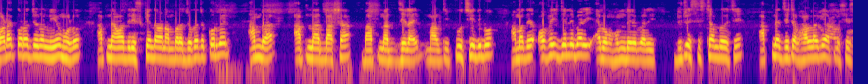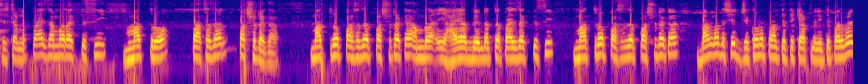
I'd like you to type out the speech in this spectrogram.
অর্ডার করার জন্য নিয়ম হলো আপনি আমাদের স্ক্রিন দেওয়া নাম্বারে যোগাযোগ করবেন। আমরা আপনার বাসা বা আপনার জেলায় মালটি পৌঁছিয়ে দিব। আমাদের অফিস ডেলিভারি এবং হোম ডেলিভারি দুটো সিস্টেম রয়েছে। আপনার যেটা ভালো লাগে, আপনি সেই সিস্টেম প্রাইস আমরা রাখতেছি মাত্র পাঁচ হাজার পাঁচশো টাকা। মাত্র পাঁচ হাজার পাঁচশো টাকা আমরা এই হায়ার ব্লেন্ডারটা প্রাইস রাখতেছি। মাত্র পাঁচ হাজার পাঁচশো টাকা বাংলাদেশের যে কোনো প্রান্ত থেকে আপনি নিতে পারবেন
